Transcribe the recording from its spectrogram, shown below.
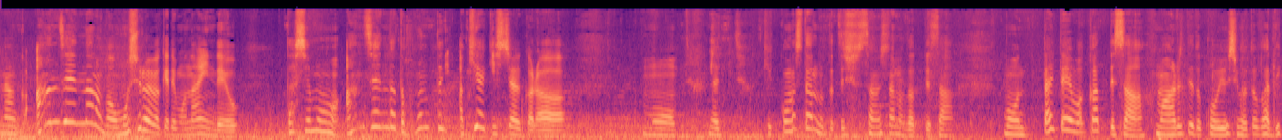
なんか安全なのが面白いわけでもないんだよ。私も安全だと本当に飽き飽きしちゃうからもう結婚したのだって出産したのだってさもう大体分かってさ、まあ、ある程度こういう仕事がで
